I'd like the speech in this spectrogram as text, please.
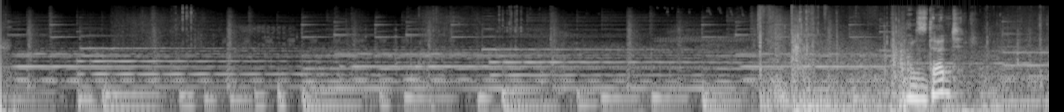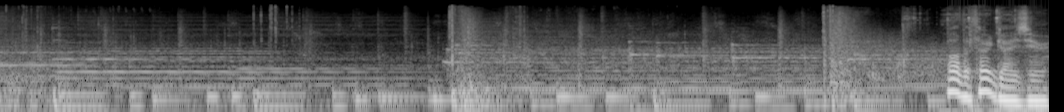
One's dead. Oh, the third guy's here.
